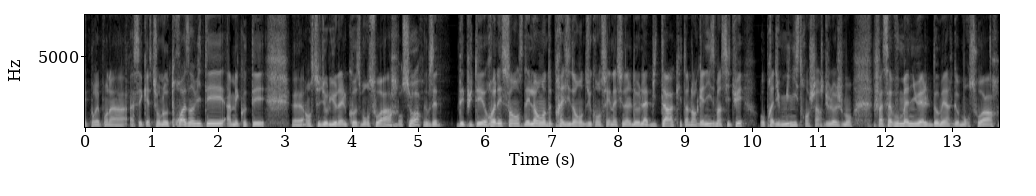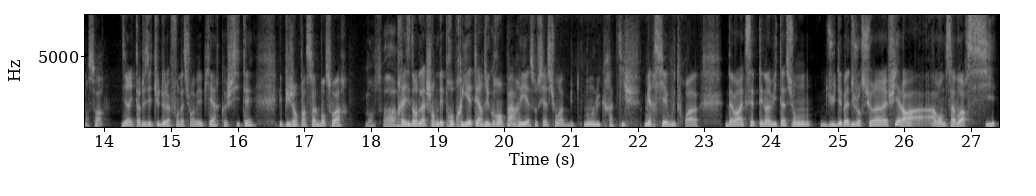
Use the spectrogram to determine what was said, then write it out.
Et pour répondre à, ces questions, nos trois invités à mes côtés euh, en studio, Lionel Cos, bonsoir. Bonsoir. Vous êtes député Renaissance des Landes, président du Conseil national de l'habitat, qui est un organisme institué auprès du ministre en charge du logement. Face à vous, Manuel Domergue, bonsoir. Bonsoir. Directeur des études de la Fondation Abbé Pierre, que je citais. Et puis Jean Pinsol, bonsoir. Bonsoir. Président de la Chambre des propriétaires du Grand Paris, association à but non lucratif. Merci à vous trois d'avoir accepté l'invitation du débat du jour sur RFI. Alors, avant de savoir si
